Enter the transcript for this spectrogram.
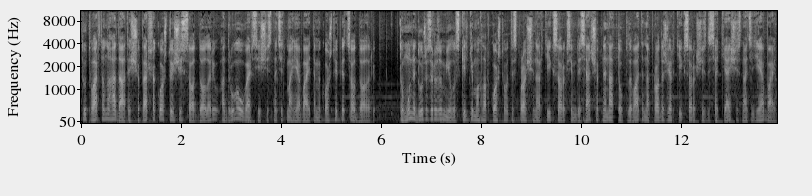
Тут варто нагадати, що перша коштує 600 доларів, а друга у версії з 16 ГБ коштує 500 доларів. Тому не дуже зрозуміло, скільки могла б коштувати спрощена RTX 4070, щоб не надто впливати на продажі RTX 4060 Ti 16 ГБ.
